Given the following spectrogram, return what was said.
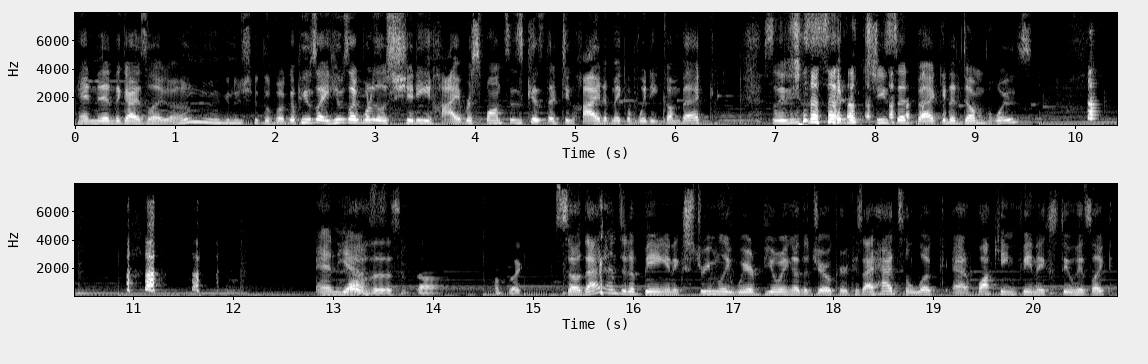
And then the guy's like, "I'm gonna shut the fuck up." He was like, he was like one of those shitty high responses because they're too high to make a witty comeback. So they just said what she said back in a dumb voice. And oh, yeah, of this is not sounds like so that ended up being an extremely weird viewing of the Joker because I had to look at Joaquin Phoenix do his like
